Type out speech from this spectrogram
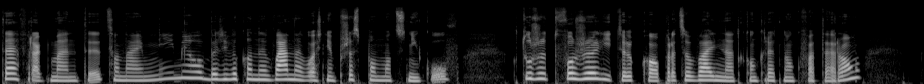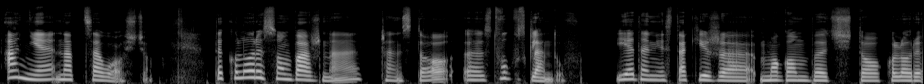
te fragmenty co najmniej miały być wykonywane właśnie przez pomocników, którzy tworzyli tylko, pracowali nad konkretną kwaterą, a nie nad całością. Te kolory są ważne często e, z dwóch względów. Jeden jest taki, że mogą być to kolory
